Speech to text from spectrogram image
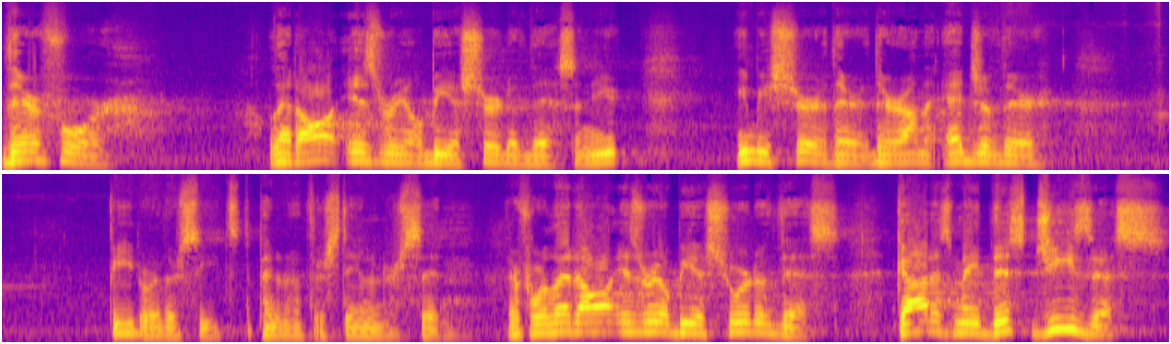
Therefore, let all Israel be assured of this. And you, you can be sure they're, they're on the edge of their feet or their seats, depending on if they're standing or sitting. Therefore, let all Israel be assured of this God has made this Jesus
